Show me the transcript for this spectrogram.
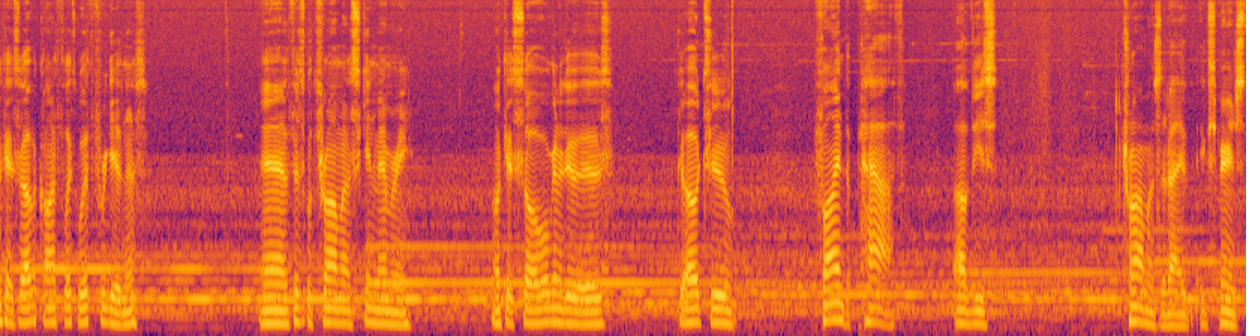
Okay, so I have a conflict with forgiveness and physical trauma, skin memory. Okay, so what we're gonna do is go to find the path of these traumas that I've experienced.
